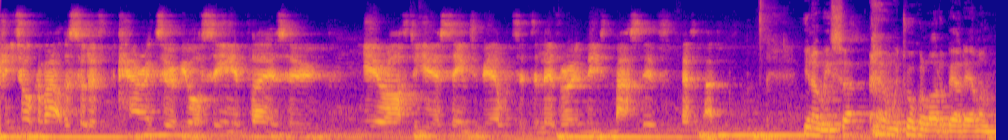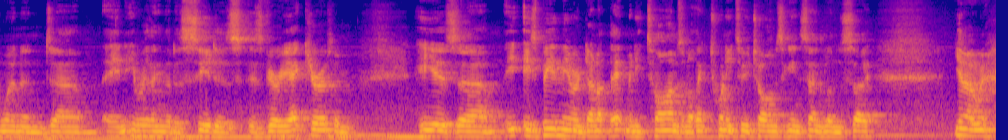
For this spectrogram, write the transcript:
Can you talk about the sort of character of your senior players who, year after year, seem to be able to deliver in these massive? You know, we we talk a lot about Alun Wyn, and um, and everything that is said is is very accurate, and he is um, he's been there and done it that many times, and I think 22 times against England. So you know,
